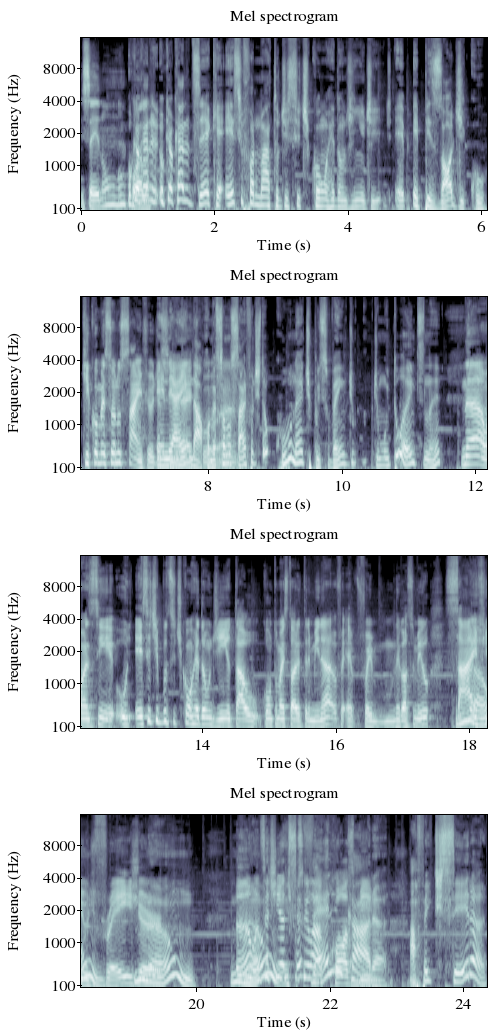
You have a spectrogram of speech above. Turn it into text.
Isso aí não, não O que, eu quero, o que eu quero dizer é que esse formato de sitcom redondinho, de, de ep- episódico, Que começou no Seinfeld, ele assim, ainda. né? Não, Tipo, começou no é. Seinfeld de teu cu, né? Tipo, isso vem de, de muito antes, né? Não, mas assim, o- esse tipo de sitcom redondinho e tal, conta uma história e termina, foi, foi um negócio meio Seinfeld. Frasier. Não. Não, antes você tinha, tipo, é sei lá, velho, Cosby. cara. A feiticeira.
